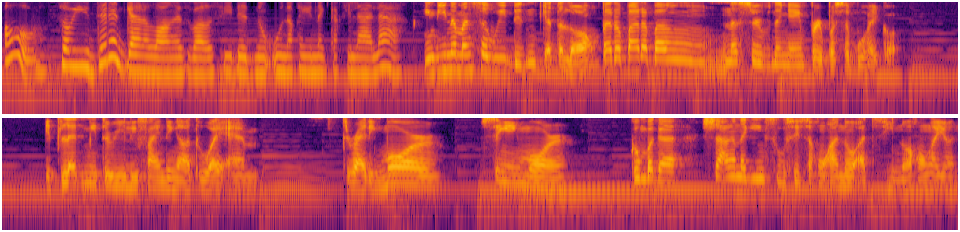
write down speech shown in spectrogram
Oh, so you didn't get along as well as you did nung una kayo nagkakilala. Hindi naman sa we didn't get along, pero para bang na-serve na niya yung purpose sa buhay ko. It led me to really finding out who I am. To writing more, singing more. Kumbaga, siya ang naging susi sa kung ano at sino ako ngayon.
